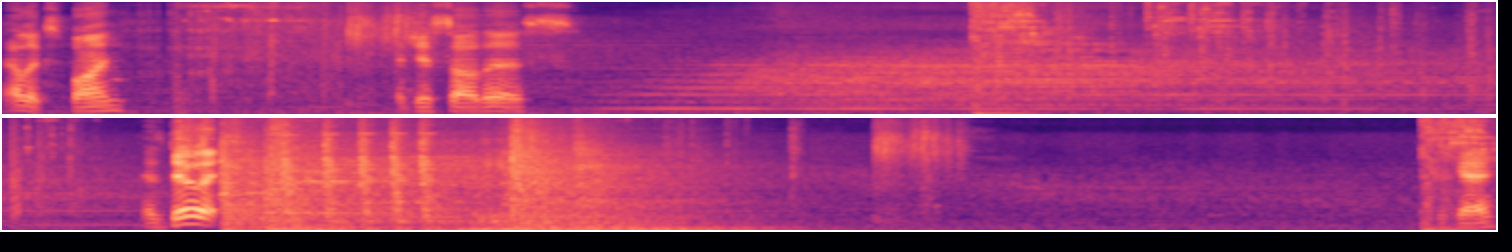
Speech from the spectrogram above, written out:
That looks fun. I just saw this. Let's do it! Okay.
